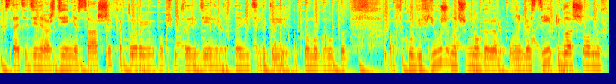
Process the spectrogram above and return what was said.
И, кстати, день рождения Саши, который, в общем-то, идейный вдохновитель этой промо-группы в клубе Fusion. Очень много гостей приглашенных.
